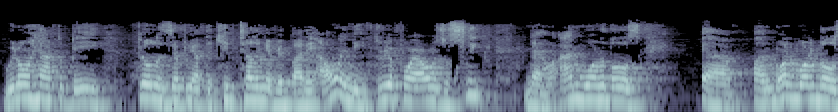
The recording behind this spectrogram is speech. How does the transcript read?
We don't have to be feel as if we have to keep telling everybody, I only need three or four hours of sleep now. I'm one of those uh, on one one of those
